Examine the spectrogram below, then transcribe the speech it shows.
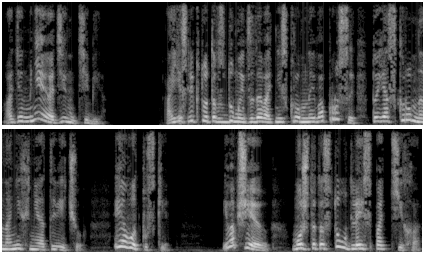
Один мне, один тебе. А если кто-то вздумает задавать нескромные вопросы, то я скромно на них не отвечу. Я в отпуске. И вообще, может, это стул для из-под тихо.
